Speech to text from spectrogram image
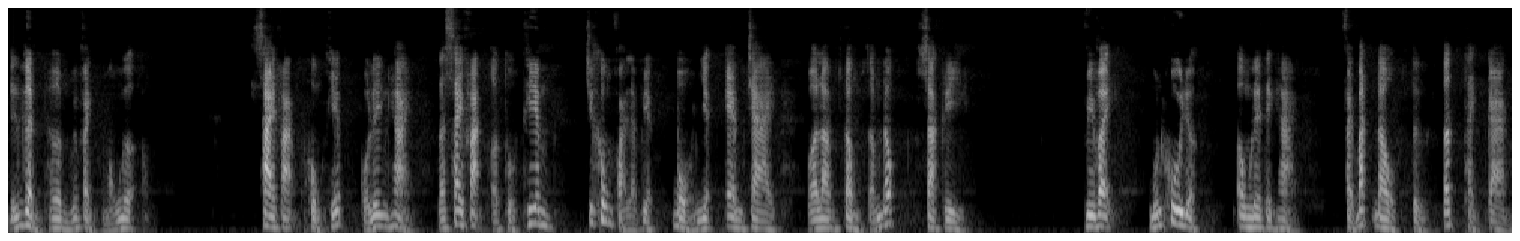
đến gần hơn với vành móng ngựa. Sai phạm khủng khiếp của Lê Thanh Hải là sai phạm ở Thủ Thiêm, chứ không phải là việc bổ nhiệm em trai và làm tổng giám đốc Sakri. Vì vậy, muốn khui được ông Lê Thành Hải phải bắt đầu từ Tất Thành càng.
